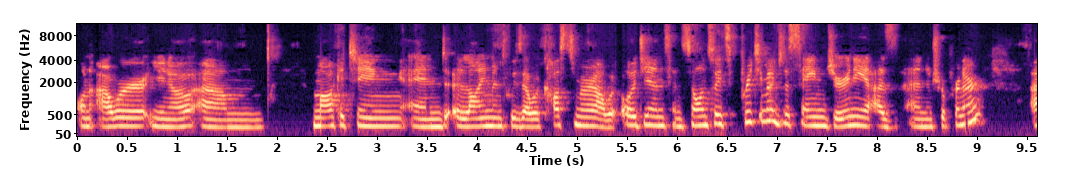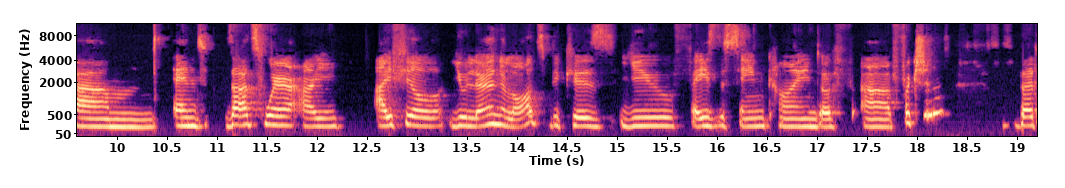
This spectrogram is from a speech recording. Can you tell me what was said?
on our, you know, um, marketing and alignment with our customer, our audience, and so on. So it's pretty much the same journey as an entrepreneur. Um, and that's where I I feel you learn a lot because you face the same kind of uh, frictions. But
